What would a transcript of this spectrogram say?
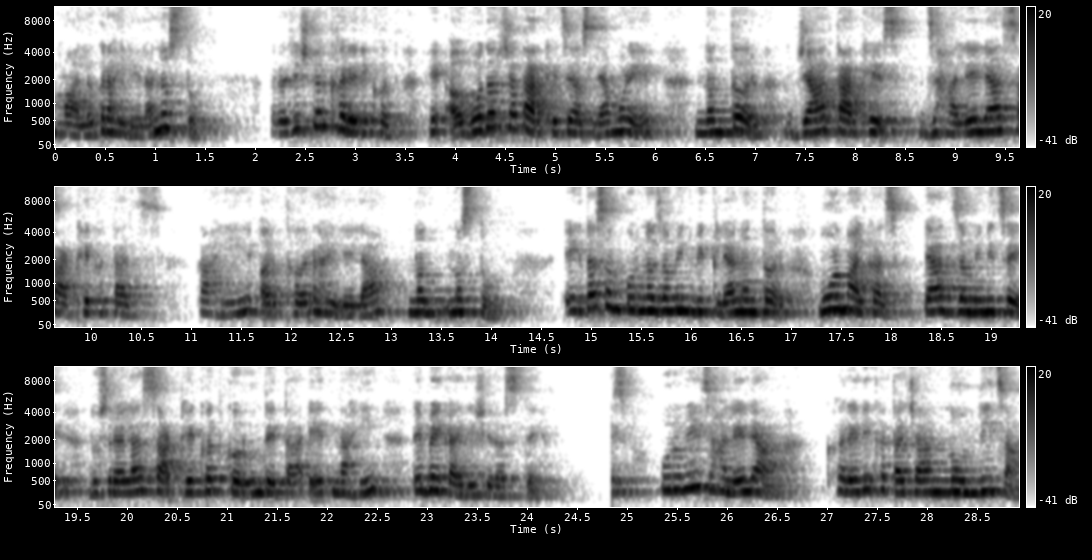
मालक राहिलेला नसतो. रजिस्टर खरेदी खत हे अगोदरच्या तारखेचे असल्यामुळे नंतर ज्या तारखेस झालेल्या साठे खतास काही अर्थ राहिलेला न नसतो. एकदा संपूर्ण जमीन विकल्यानंतर मूळ मालकास त्याच जमिनीचे दुसऱ्याला साठेखत करून देता येत नाही ते बेकायदेशीर असते. पूर्वी झालेल्या खरेदी खताच्या नोंदीचा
